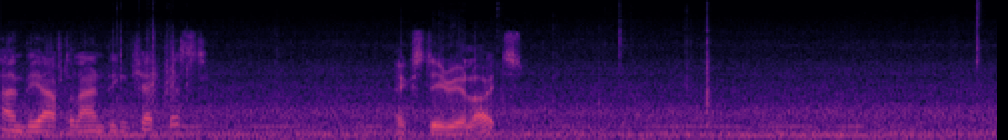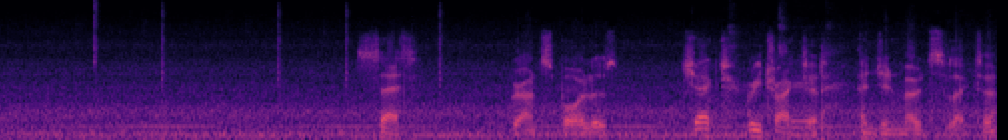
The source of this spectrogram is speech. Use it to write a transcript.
And the after landing checklist. Exterior lights. Set. Ground spoilers. Checked, retracted. Engine mode selector.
